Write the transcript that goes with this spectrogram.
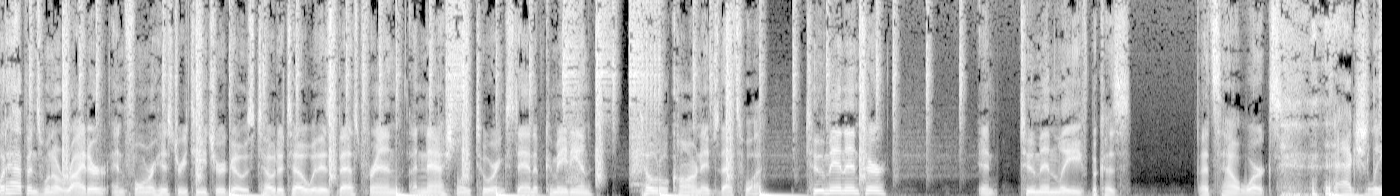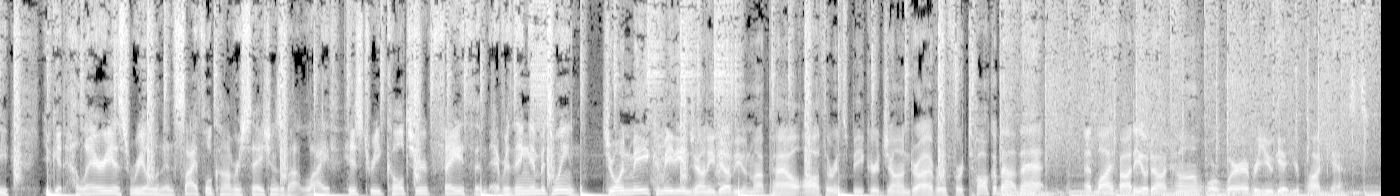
What happens when a writer and former history teacher goes toe to toe with his best friend, a nationally touring stand up comedian? Total carnage, that's what. Two men enter and two men leave because That's how it works. Actually, you get hilarious, real, and insightful conversations about life, history, culture, faith, and everything in between. Join me, comedian Johnny W., and my pal, author and speaker John Driver for Talk About That at lifeaudio.com or wherever you get your podcasts.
